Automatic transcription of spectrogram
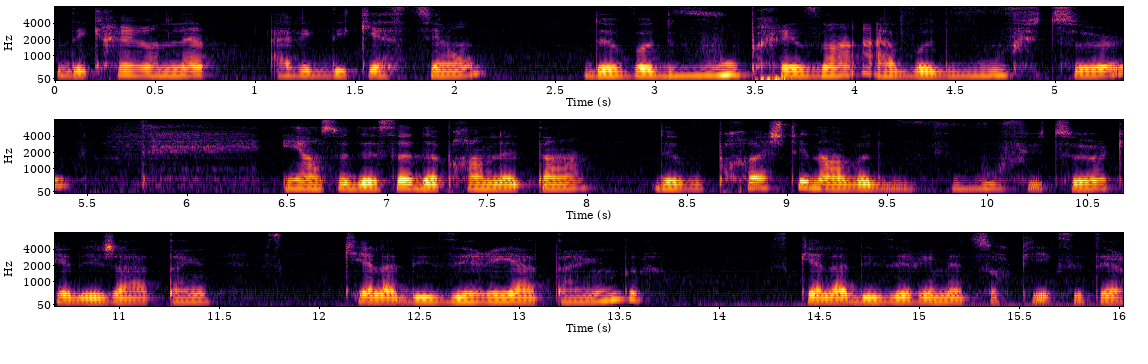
d'écrire une lettre avec des questions de votre vous présent à votre vous futur. Et ensuite de ça, de prendre le temps de vous projeter dans votre vous futur qui a déjà atteint ce qu'elle a désiré atteindre, ce qu'elle a désiré mettre sur pied, etc.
